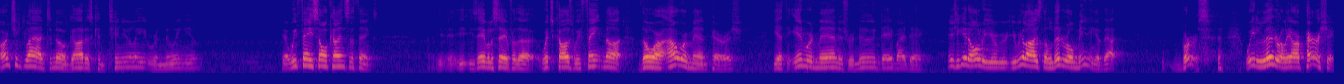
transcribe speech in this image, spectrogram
Aren't you glad to know God is continually renewing you? Yeah, we face all kinds of things he's able to say, For the which cause we faint not, though our outward man perish, yet the inward man is renewed day by day. As you get older, you, you realize the literal meaning of that verse. we literally are perishing.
